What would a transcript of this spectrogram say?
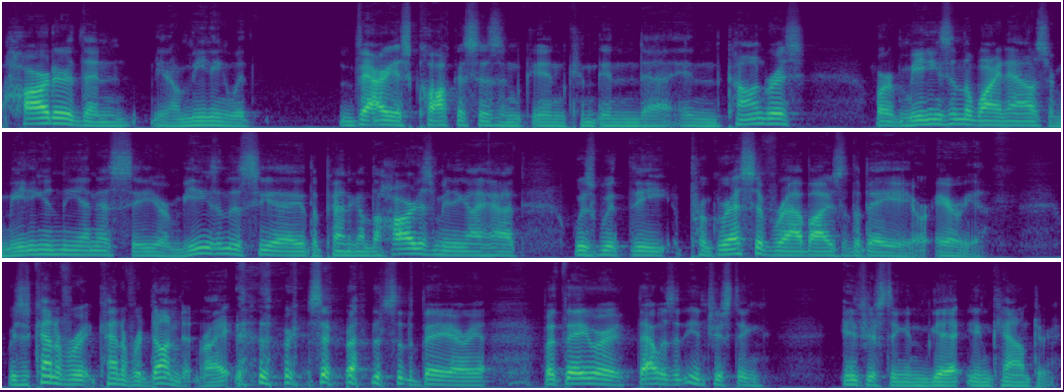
harder than you know meeting with various caucuses in in in, uh, in Congress, or meetings in the White House, or meeting in the NSC, or meetings in the CIA, the Pentagon. The hardest meeting I had was with the progressive rabbis of the Bay Area, which is kind of kind of redundant, right? the progressive rabbis of the Bay Area, but they were that was an interesting, interesting encounter.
